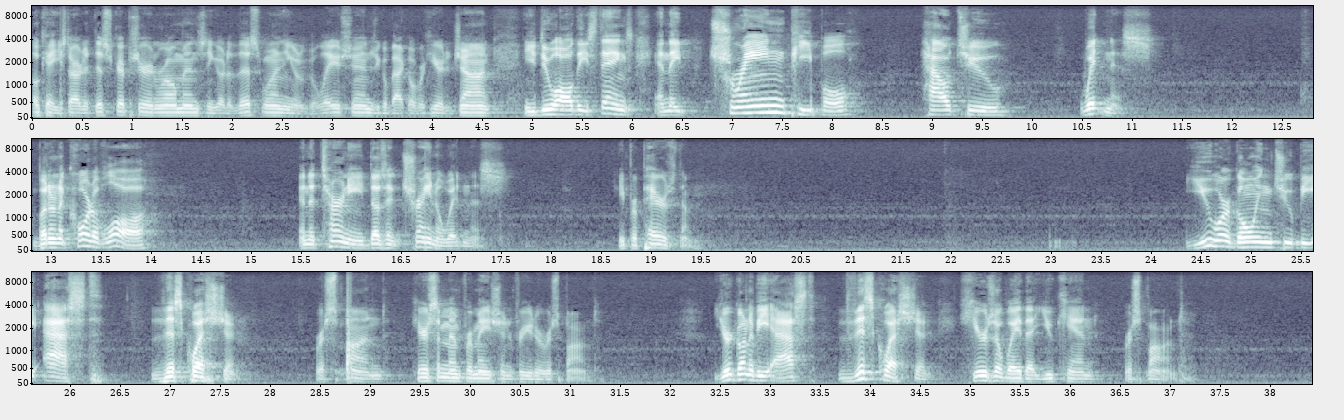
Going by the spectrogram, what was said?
Okay, you start at this scripture in Romans, and you go to this one, you go to Galatians, you go back over here to John. You do all these things, and they train people how to witness. But in a court of law, an attorney doesn't train a witness, he prepares them. You are going to be asked this question respond. Here's some information for you to respond. You're going to be asked this question. Here's a way that you can respond.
